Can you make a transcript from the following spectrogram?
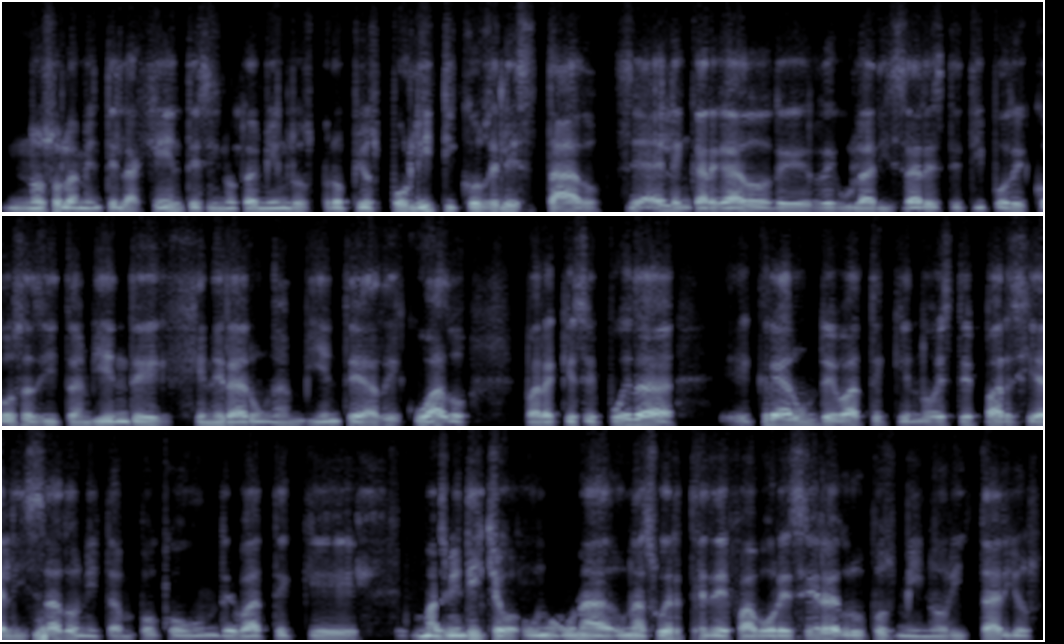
no solamente la gente, sino también los propios políticos del Estado, sea el encargado de regularizar este tipo de cosas y también de generar un ambiente adecuado para que se pueda crear un debate que no esté parcializado ni tampoco un debate que, más bien dicho, una, una, una suerte de favorecer a grupos minoritarios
